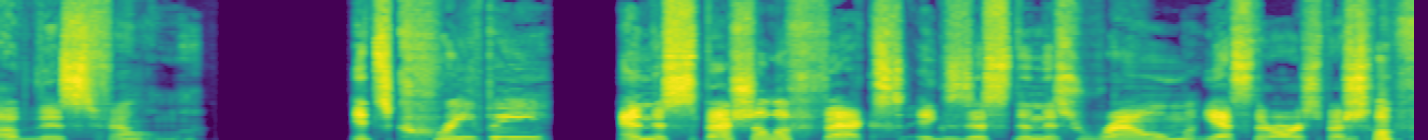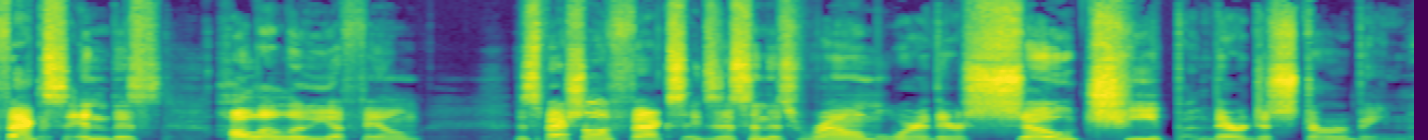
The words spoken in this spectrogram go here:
of this film. It's creepy, and the special effects exist in this realm. Yes, there are special effects in this Hallelujah film. The special effects exist in this realm where they're so cheap, they're disturbing.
